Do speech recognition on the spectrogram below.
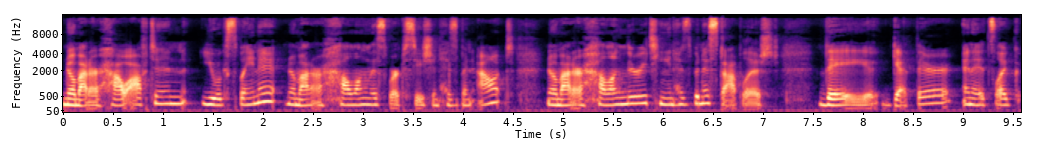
no matter how often you explain it, no matter how long this workstation has been out, no matter how long the routine has been established, they get there and it's like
